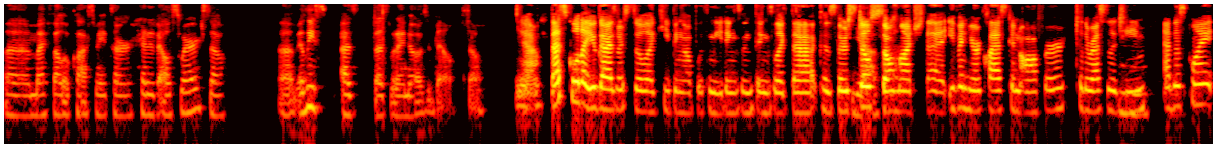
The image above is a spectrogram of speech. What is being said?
Um, my fellow classmates are headed elsewhere, so um, at least as that's what I know as of now. So yeah, that's cool that you guys are still like keeping up with meetings and things like that because there's still yeah. so much that even your class can offer to the rest of the team mm-hmm. at this point.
